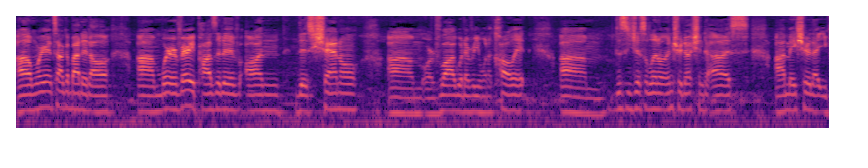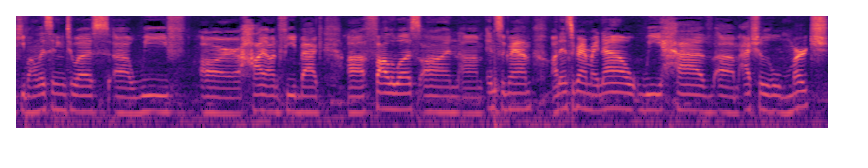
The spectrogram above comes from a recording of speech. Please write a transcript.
Um, we're going to talk about it all. Um, we're very positive on this channel um, or vlog, whatever you want to call it. Um, this is just a little introduction to us. Uh, make sure that you keep on listening to us. Uh, we f- are high on feedback. Uh, follow us on um, Instagram. On Instagram right now, we have um, actual merch.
